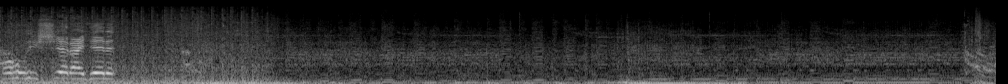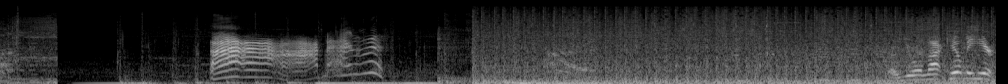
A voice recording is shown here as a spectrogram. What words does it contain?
Holy shit, I did it! Will not kill me here.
